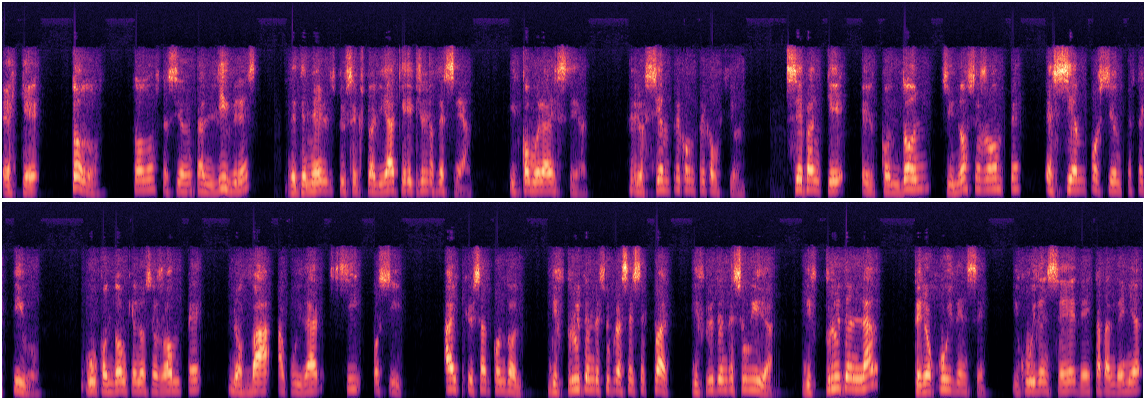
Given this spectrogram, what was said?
es que todos, todos se sientan libres de tener su sexualidad que ellos desean y como la desean, pero siempre con precaución. Sepan que el condón, si no se rompe, es 100% efectivo. Un condón que no se rompe nos va a cuidar sí o sí. Hay que usar condón. Disfruten de su placer sexual, disfruten de su vida, disfrútenla, pero cuídense y cuídense de esta pandemia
